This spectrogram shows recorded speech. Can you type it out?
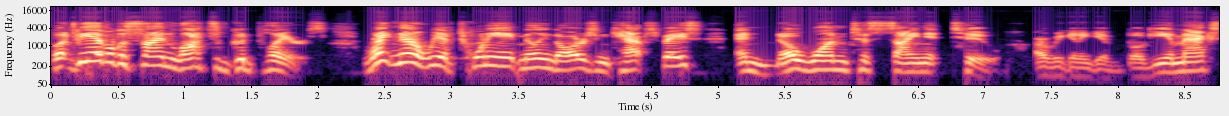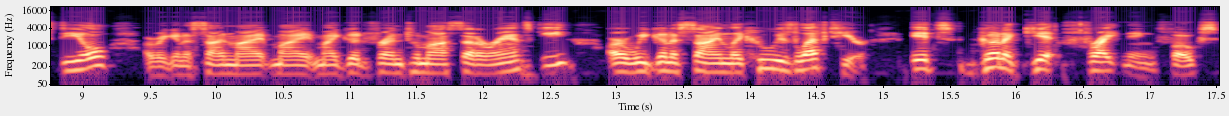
but be able to sign lots of good players. Right now, we have $28 million in cap space and no one to sign it to. Are we going to give Boogie a max deal? Are we going to sign my, my, my good friend Tomas Satoransky? Are we going to sign, like, who is left here? It's going to get frightening, folks.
